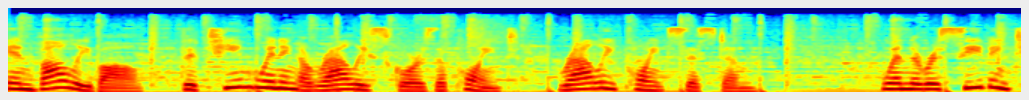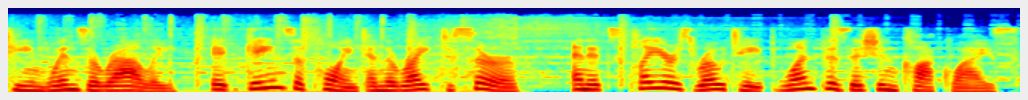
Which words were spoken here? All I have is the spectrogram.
In volleyball, the team winning a rally scores a point, rally point system. When the receiving team wins a rally, it gains a point and the right to serve, and its players rotate one position clockwise.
